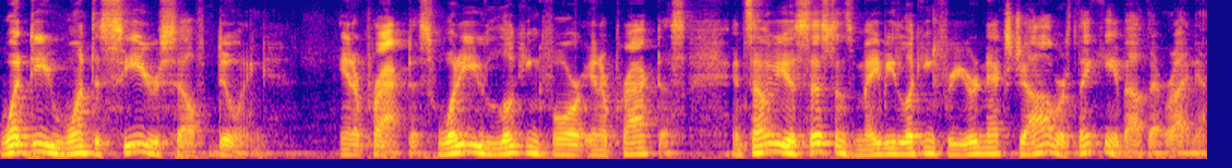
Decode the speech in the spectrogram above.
what do you want to see yourself doing? In a practice? What are you looking for in a practice? And some of you assistants may be looking for your next job or thinking about that right now.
